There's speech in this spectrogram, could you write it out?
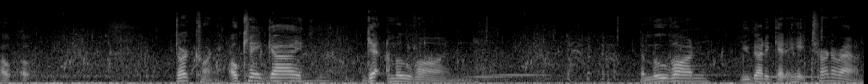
Oh, oh. Dark corner. Okay, guy. Get a move on. The move on, you gotta get it. Hey, turn around.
